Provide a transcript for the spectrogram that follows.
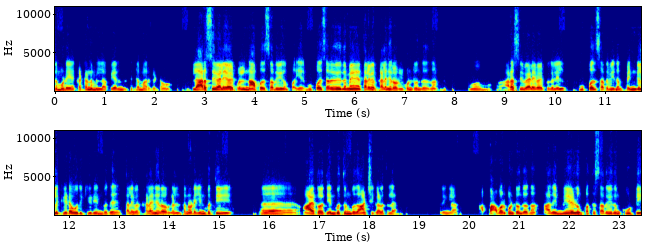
நம்முடைய கட்டணம் இல்லா பேருந்து திட்டமா இருக்கட்டும் இல்ல அரசு வேலை வாய்ப்புகள் நாற்பது சதவீதம் முப்பது சதவீதமே தலைவர் கலைஞர் அவர்கள் கொண்டு வந்தது தான் அரசு வேலை வாய்ப்புகளில் முப்பது சதவீதம் பெண்களுக்கு இடஒதுக்கீடு என்பது தலைவர் கலைஞர் அவர்கள் தன்னோட எண்பத்தி ஆயிரத்தி தொள்ளாயிரத்தி எண்பத்தி ஒன்பது ஆட்சி காலத்துல சரிங்களா? அப்ப அவர் கொண்டு வந்ததுதான். அதை மேலும் பத்து சதவீதம் கூட்டி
